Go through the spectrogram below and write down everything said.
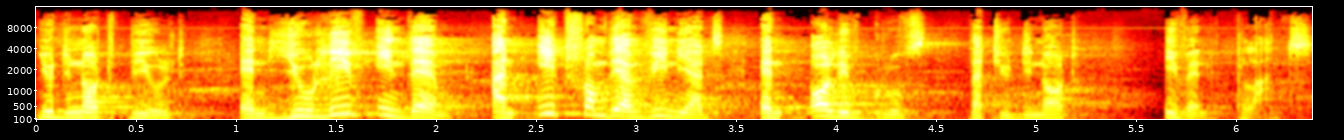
you did not build, and you live in them and eat from their vineyards and olive groves that you did not even plant.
